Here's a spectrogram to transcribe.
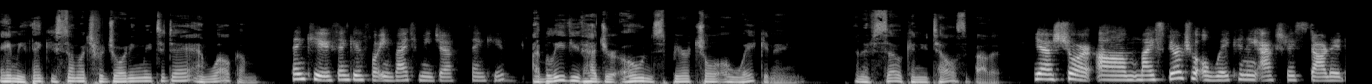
Amy, thank you so much for joining me today and welcome. Thank you. Thank you for inviting me, Jeff. Thank you. I believe you've had your own spiritual awakening. And if so, can you tell us about it? Yeah, sure. Um, my spiritual awakening actually started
